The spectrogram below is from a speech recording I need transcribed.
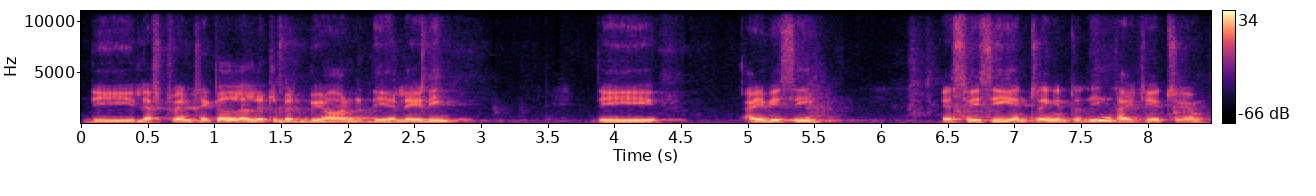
the left ventricle a little bit beyond the LAD, the IVC, SVC entering into the right atrium.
